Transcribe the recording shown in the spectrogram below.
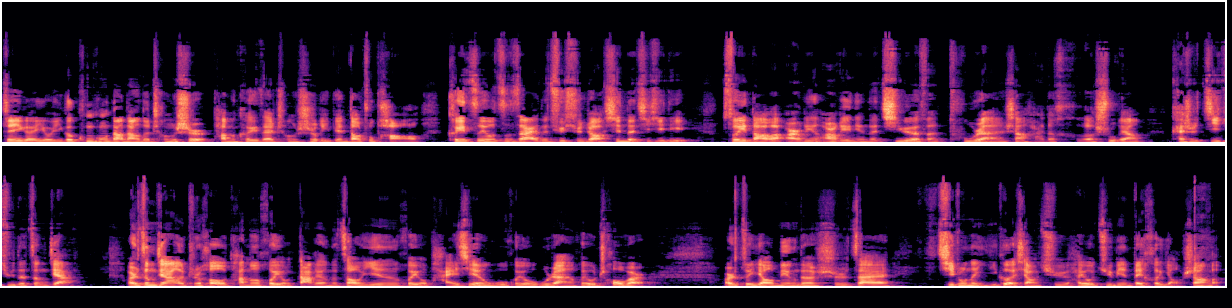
这个有一个空空荡荡的城市，他们可以在城市里边到处跑，可以自由自在的去寻找新的栖息地。所以到了二零二零年的七月份，突然上海的河数量开始急剧的增加。而增加了之后，它们会有大量的噪音，会有排泄物，会有污染，会有臭味儿。而最要命的是，在其中的一个小区，还有居民被河咬伤了。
